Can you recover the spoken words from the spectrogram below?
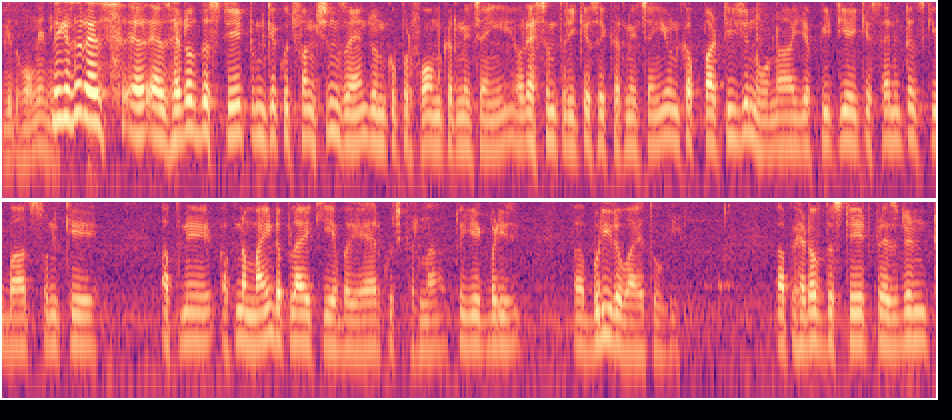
ये तो होंगे नहीं। देखिए sir as as head of the state उनके कुछ फ़ंक्शंस हैं जो उनको परफॉर्म करने चाहिए और ऐसा तरीके से करने चाहिए। उनका पार्टीजन होना या पीटीआई के सेनेटर्स की बात सुन के अपने अपना माइंड अप्लाई किए बगैर कुछ करना तो ये एक बड़ी बुरी रवायत होगी। अब head of the state president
